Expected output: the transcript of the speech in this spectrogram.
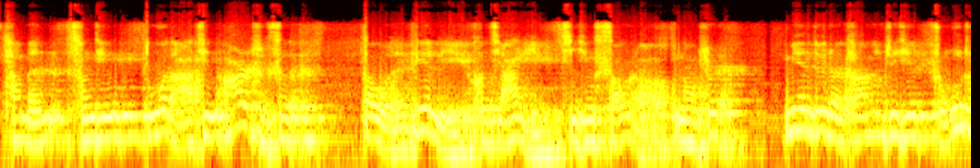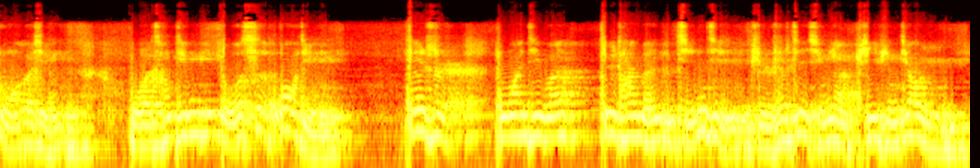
他们曾经多达近二十次到我的店里和家里进行骚扰闹事儿。面对着他们这些种种恶行，我曾经多次报警，但是公安机关对他们仅仅只是进行了批评教育，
